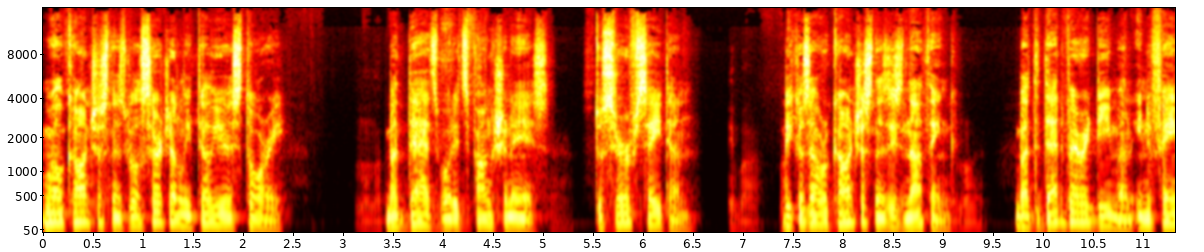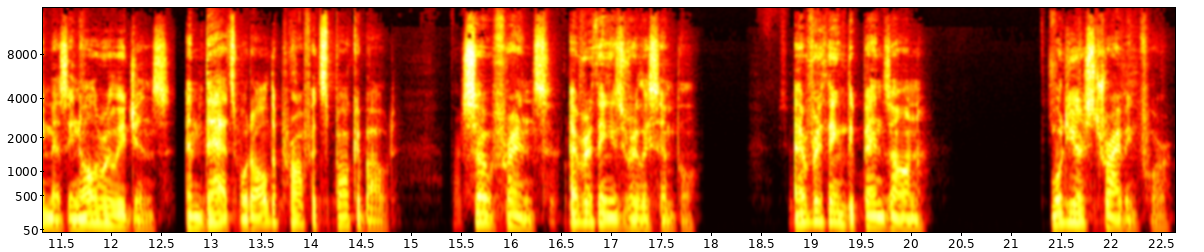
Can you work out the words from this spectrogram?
Well, consciousness will certainly tell you a story, but that's what its function is to serve Satan, because our consciousness is nothing but that very demon infamous in all religions, and that's what all the prophets spoke about. So, friends, everything is really simple. Everything depends on what you are striving for.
